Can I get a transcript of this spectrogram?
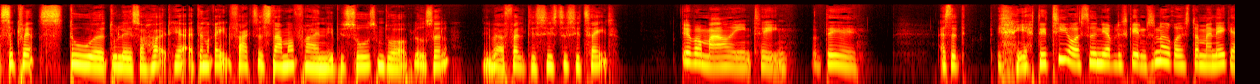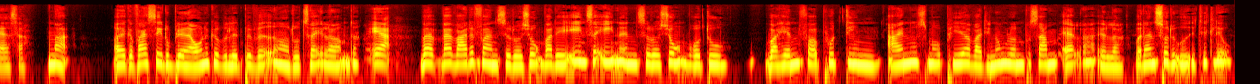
sekvens, du, øh, du læser højt her, at den rent faktisk stammer fra en episode, som du har oplevet selv. I hvert fald det sidste citat. Det var meget en til en. Og det, altså, ja, det er 10 år siden, jeg blev skilt. Sådan noget ryster man ikke af sig. Nej. Og jeg kan faktisk se, at du bliver ovenikøbet lidt bevæget, når du taler om det. Ja. Hvad, hvad var det for en situation? Var det en til en en situation, hvor du var henne for at putte dine egne små piger? Var de nogenlunde på samme alder, eller hvordan så det ud i dit liv?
